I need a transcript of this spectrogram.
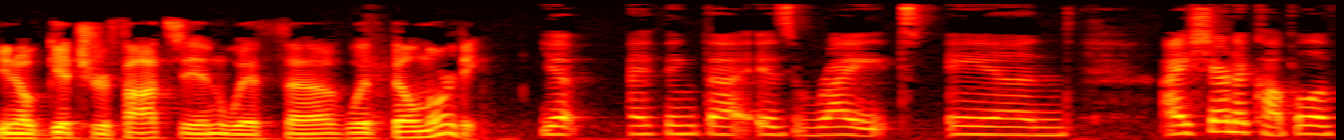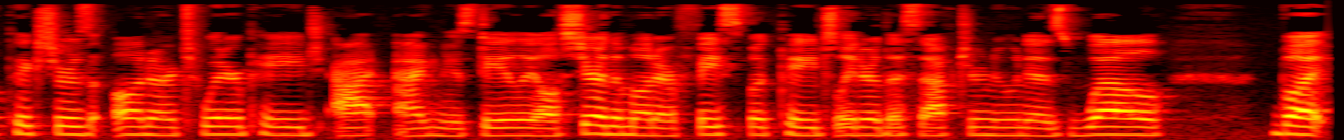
you know get your thoughts in with uh, with Bill Northey. Yep, I think that is right. And I shared a couple of pictures on our Twitter page at Ag News Daily. I'll share them on our Facebook page later this afternoon as well. But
